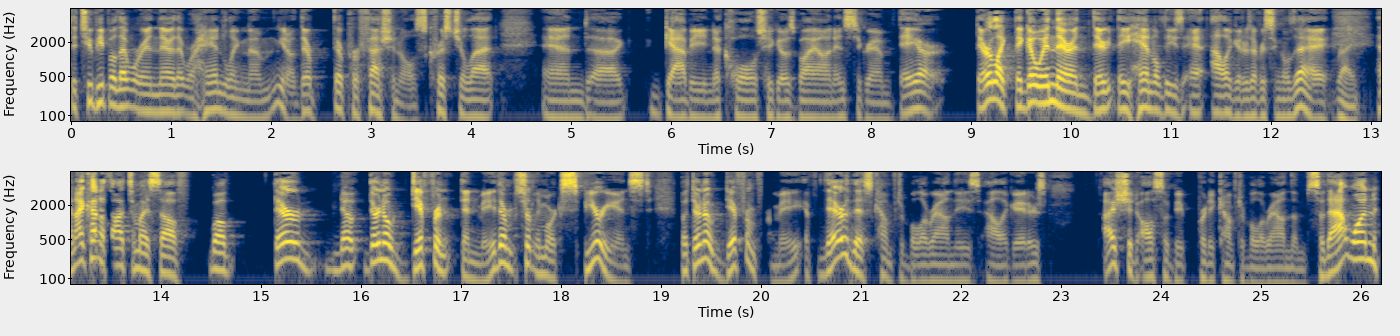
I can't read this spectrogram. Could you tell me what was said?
the two people that were in there that were handling them, you know, they're they're professionals. Chris Gillette and uh, Gabby Nicole, she goes by on Instagram. They are they're like they go in there and they they handle these alligators every single day. Right. And I kind of thought to myself, well, they're no they're no different than me. They're certainly more experienced, but they're no different from me. If they're this comfortable around these alligators, I should also be pretty comfortable around them. So that one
